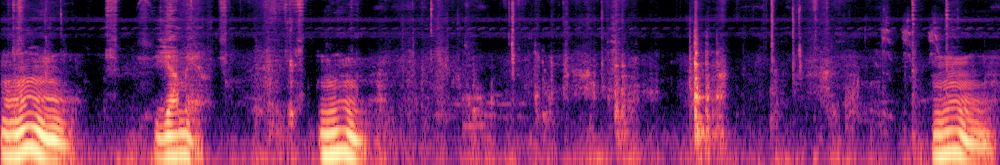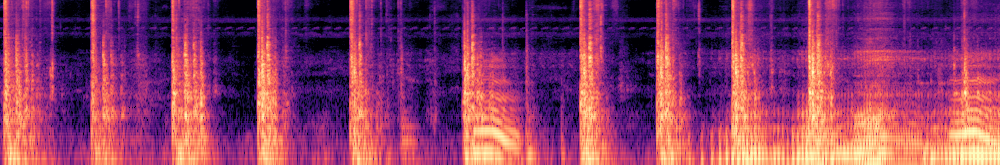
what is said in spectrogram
Mmm. Yummy. Mmm. Mmm. Mmm. Mmm.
